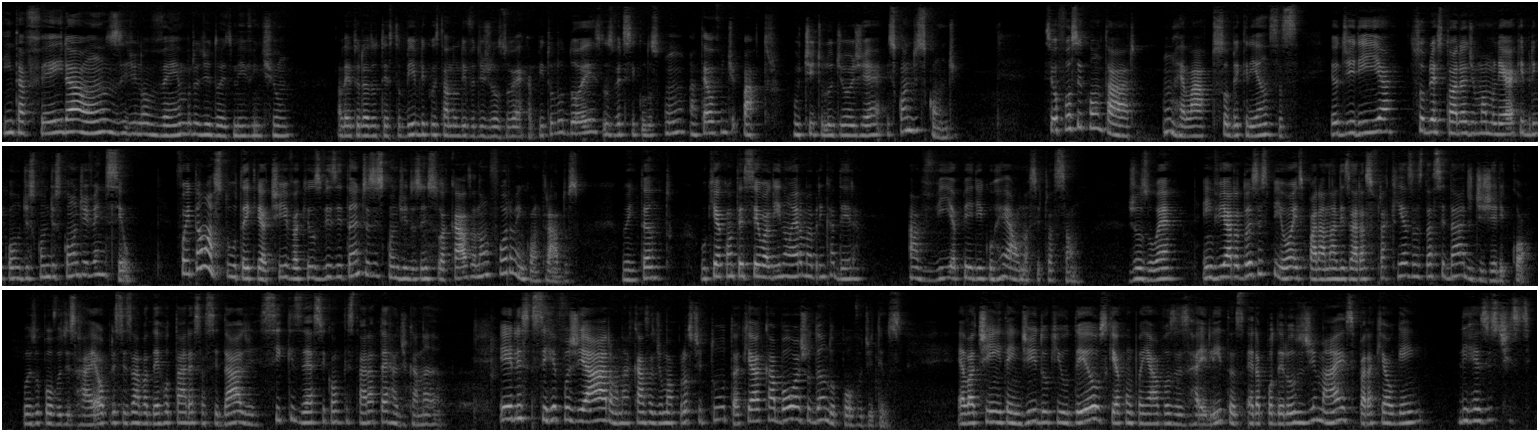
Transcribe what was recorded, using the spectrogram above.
Quinta-feira, 11 de novembro de 2021. A leitura do texto bíblico está no livro de Josué, capítulo 2, dos versículos 1 até o 24. O título de hoje é Esconde, Esconde. Se eu fosse contar um relato sobre crianças, eu diria sobre a história de uma mulher que brincou de esconde-esconde e venceu. Foi tão astuta e criativa que os visitantes escondidos em sua casa não foram encontrados. No entanto, o que aconteceu ali não era uma brincadeira. Havia perigo real na situação. Josué enviara dois espiões para analisar as fraquezas da cidade de Jericó, pois o povo de Israel precisava derrotar essa cidade se quisesse conquistar a terra de Canaã. Eles se refugiaram na casa de uma prostituta que acabou ajudando o povo de Deus. Ela tinha entendido que o Deus que acompanhava os israelitas era poderoso demais para que alguém lhe resistisse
